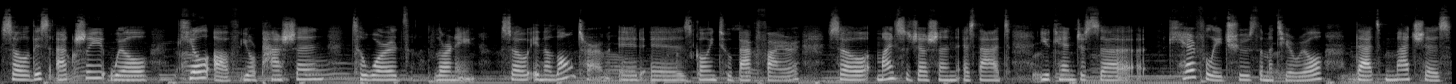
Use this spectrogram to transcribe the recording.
So this actually will kill off your passion towards words learning. So in the long term, it is going to backfire. So my suggestion is that you can just uh, carefully choose the material that matches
